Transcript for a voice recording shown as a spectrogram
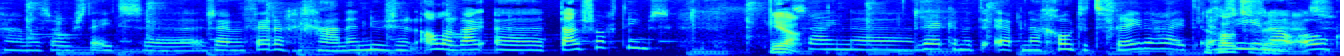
gaan we zo steeds, eh, zijn we verder gegaan. En nu zijn alle eh, thuiszorgteams Ja. zijn, eh, werken met de app naar grote tevredenheid. en grote zie je nou ook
